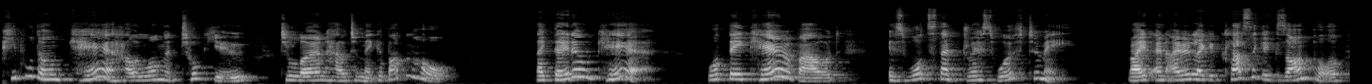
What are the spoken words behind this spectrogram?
people don't care how long it took you to learn how to make a buttonhole. Like they don't care what they care about is what's that dress worth to me? Right. And I like a classic example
